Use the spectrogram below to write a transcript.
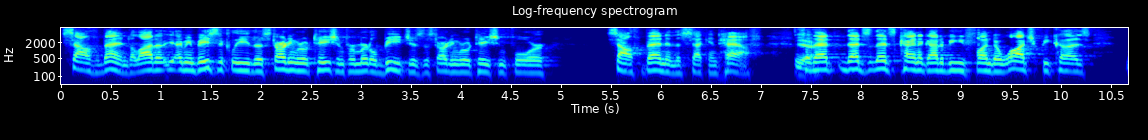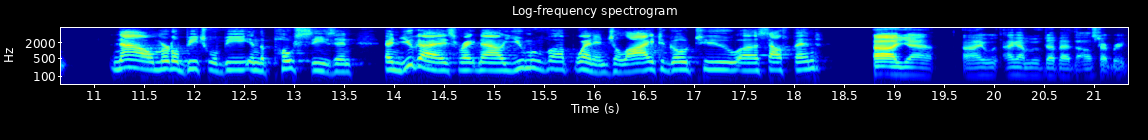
South Bend. A lot of I mean basically the starting rotation for Myrtle Beach is the starting rotation for South Bend in the second half. Yeah. So that that's that's kind of got to be fun to watch because now Myrtle Beach will be in the postseason, and you guys right now you move up when in July to go to uh, South Bend. uh, yeah, I I got moved up at the All Star break.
